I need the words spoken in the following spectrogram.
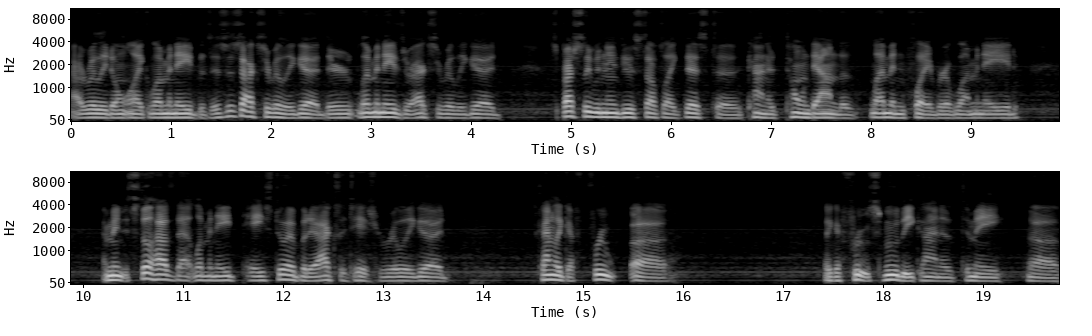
I really don't like lemonade, but this is actually really good. Their lemonades are actually really good. Especially when they do stuff like this to kind of tone down the lemon flavor of lemonade. I mean, it still has that lemonade taste to it, but it actually tastes really good. It's kind of like a fruit, uh, like a fruit smoothie kind of to me. Uh,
